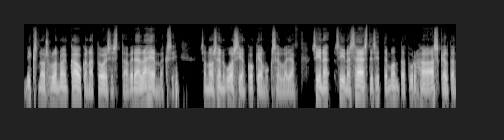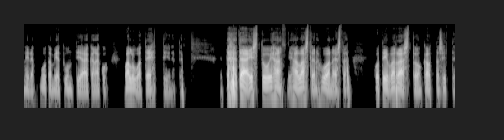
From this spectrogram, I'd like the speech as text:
miksi ne on sulla noin kaukana toisistaan, vedä lähemmäksi, sanoo sen vuosien kokemuksella ja siinä, siinä säästi sitten monta turhaa askelta niiden muutamia tuntia aikana, kun valua tehtiin. Että että tämä istuu ihan, ihan lasten huoneesta kotivarastoon kautta sitten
